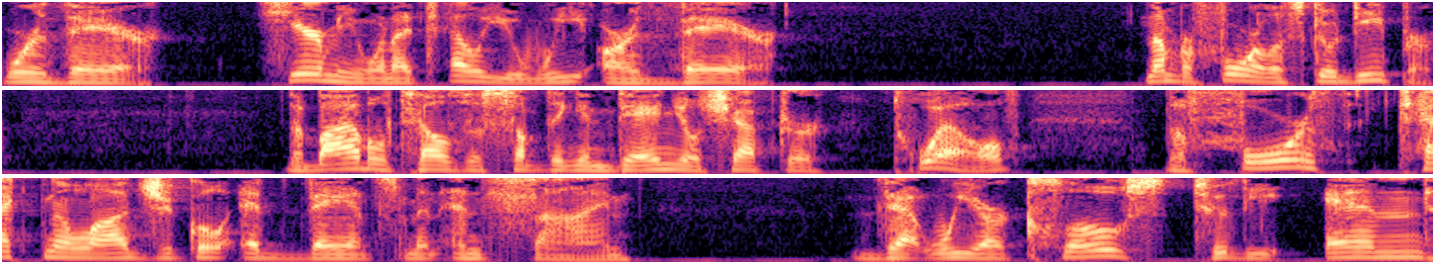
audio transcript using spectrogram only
We're there. Hear me when I tell you we are there. Number four, let's go deeper. The Bible tells us something in Daniel chapter 12, the fourth technological advancement and sign that we are close to the end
